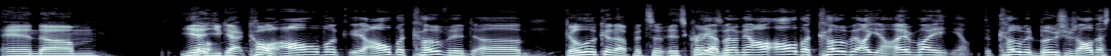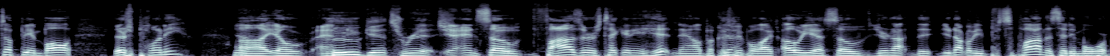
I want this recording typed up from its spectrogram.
And um, yeah, Well- you got caught. Well, all the all the COVID. Uh, Go look it up. It's it's crazy. yeah, but I mean, all, all the COVID. You know, everybody. You know, the COVID boosters, all that stuff being bought. There's plenty. Uh, you know, and, who gets rich? And so Pfizer is taking a hit now because people are like, oh yeah, so you're not you're not going to be supplying this anymore.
